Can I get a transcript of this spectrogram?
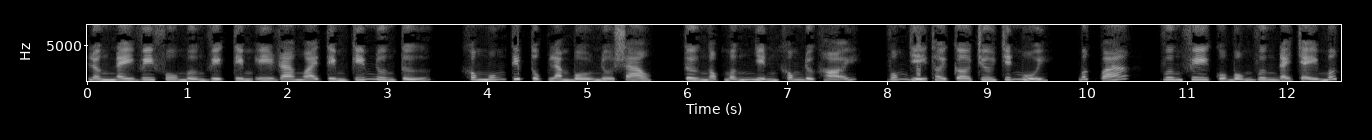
lần này vi phu mượn việc tìm y ra ngoài tìm kiếm nương tử, không muốn tiếp tục làm bộ nữa sao, từ ngọc mẫn nhịn không được hỏi, vốn dĩ thời cơ chưa chín mùi, bất quá, vương phi của bổn vương đã chạy mất,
